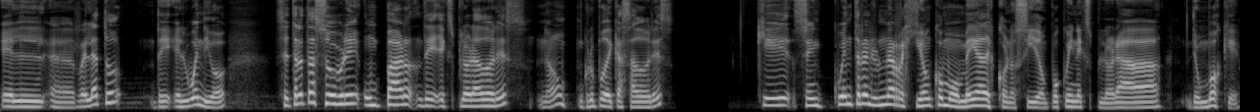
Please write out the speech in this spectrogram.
El eh, relato de El Wendigo se trata sobre un par de exploradores, ¿no? Un grupo de cazadores que se encuentran en una región como media desconocida, un poco inexplorada de un bosque.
